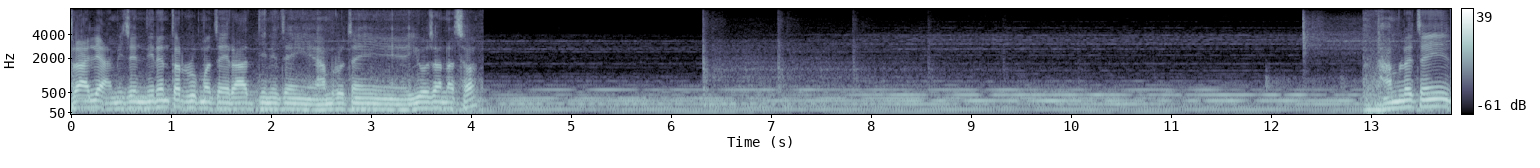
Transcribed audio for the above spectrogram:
र अहिले हामी चाहिँ निरन्तर रूपमा चाहिँ राहत दिने चाहिँ हाम्रो चाहिँ योजना छ। हामीलाई चाहिँ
